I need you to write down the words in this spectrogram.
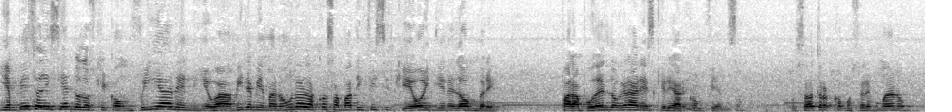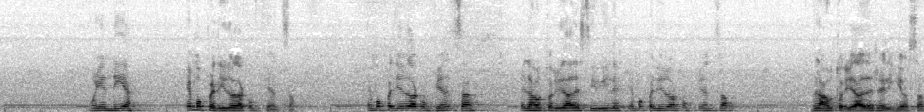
Y empieza diciendo los que confían en Jehová. Mire mi hermano, una de las cosas más difíciles que hoy tiene el hombre para poder lograr es crear confianza. Nosotros como seres humanos, hoy en día, hemos perdido la confianza. Hemos perdido la confianza en las autoridades civiles, hemos perdido la confianza en las autoridades religiosas,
